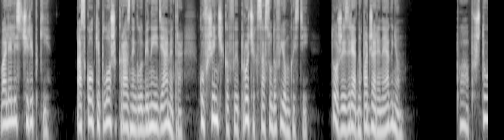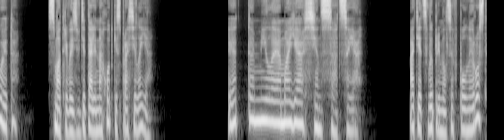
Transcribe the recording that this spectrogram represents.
валялись черепки. Осколки плошек разной глубины и диаметра, кувшинчиков и прочих сосудов емкостей, тоже изрядно поджаренные огнем. «Пап, что это?» — сматриваясь в детали находки, спросила я. «Это, милая моя, сенсация», Отец выпрямился в полный рост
